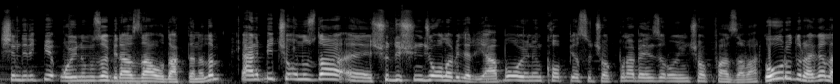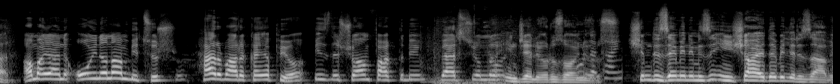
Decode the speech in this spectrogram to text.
Şimdilik bir oyunumuza biraz daha odaklanalım. Yani birçoğunuzda e, şu düşünce olabilir. Ya bu oyunun kopyası çok, buna benzer oyun çok fazla var. Doğrudur agalar. Ama yani oynanan bir tür. Her marka yapıyor. Biz de şu an farklı bir versiyonunu inceliyoruz, oynuyoruz. Şimdi zeminimizi inşa edebiliriz. Ederiz abi.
